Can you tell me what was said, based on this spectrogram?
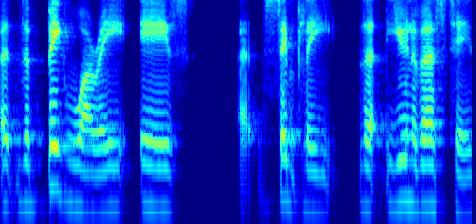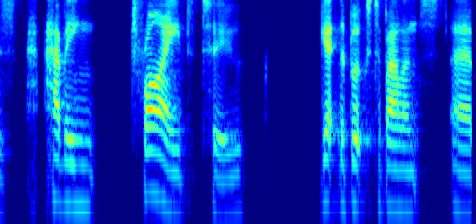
uh, the big worry is uh, simply that universities, having tried to get the books to balance uh,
